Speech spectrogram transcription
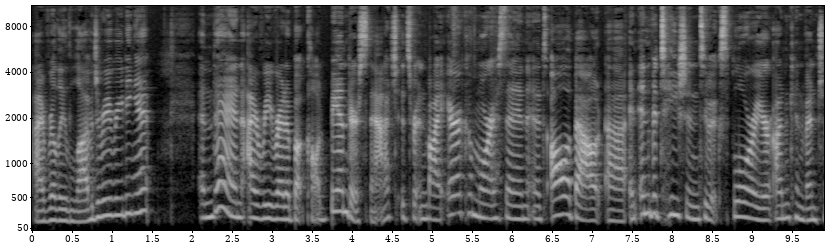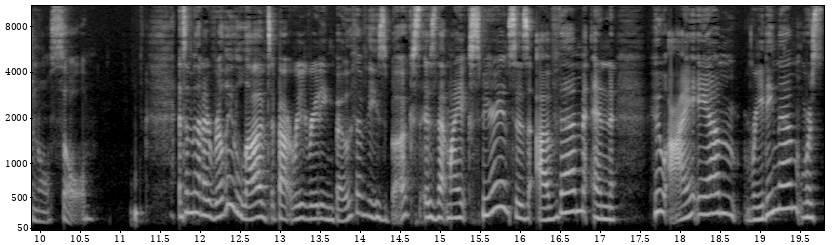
I really loved rereading it. And then I reread a book called Bandersnatch. It's written by Erica Morrison, and it's all about uh, an invitation to explore your unconventional soul. And something that I really loved about rereading both of these books is that my experiences of them and who I am reading them was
